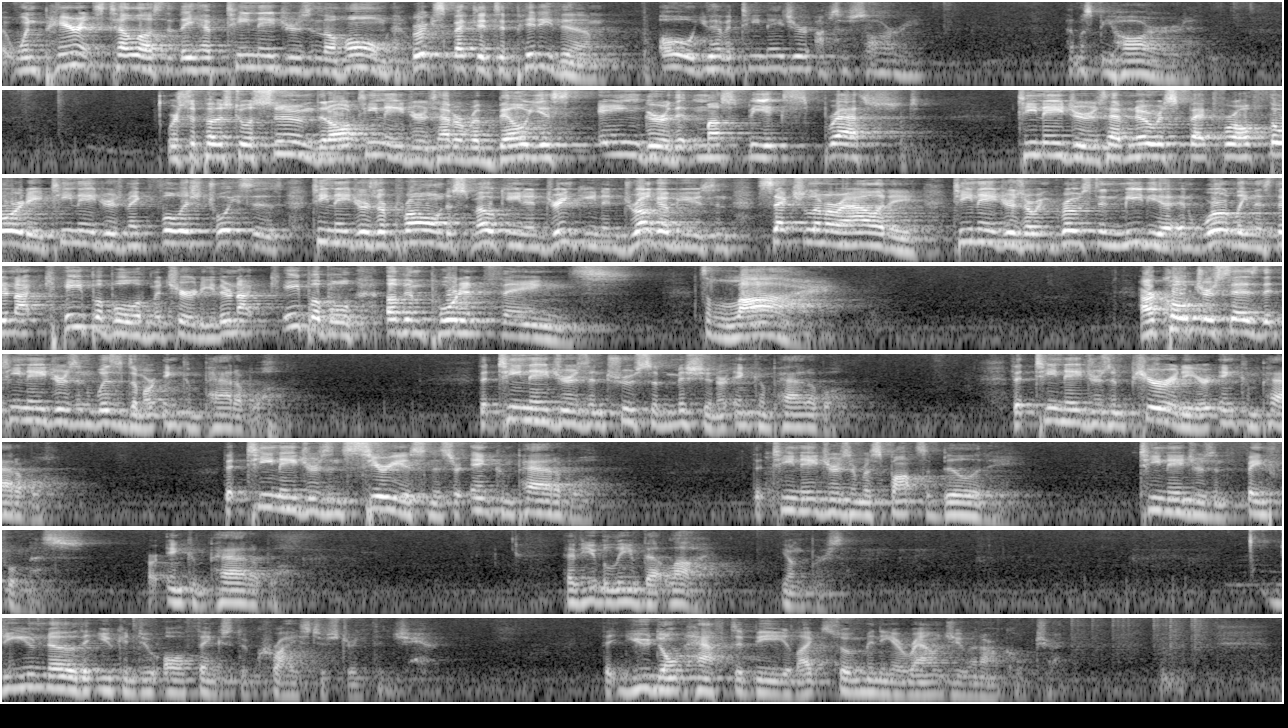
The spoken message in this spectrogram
When parents tell us that they have teenagers in the home, we're expected to pity them. Oh, you have a teenager? I'm so sorry. That must be hard. We're supposed to assume that all teenagers have a rebellious anger that must be expressed. Teenagers have no respect for authority. Teenagers make foolish choices. Teenagers are prone to smoking and drinking and drug abuse and sexual immorality. Teenagers are engrossed in media and worldliness. They're not capable of maturity. They're not capable of important things. It's a lie. Our culture says that teenagers and wisdom are incompatible that teenagers and true submission are incompatible, that teenagers in purity are incompatible, that teenagers in seriousness are incompatible, that teenagers in responsibility, teenagers in faithfulness are incompatible. Have you believed that lie, young person? Do you know that you can do all things through Christ who strengthens you? that you don't have to be like so many around you in our culture.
